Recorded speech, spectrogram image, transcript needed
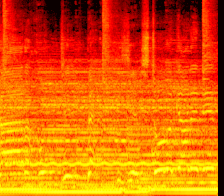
Try to hold it back, cause every story got an end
